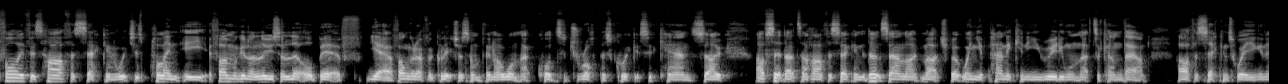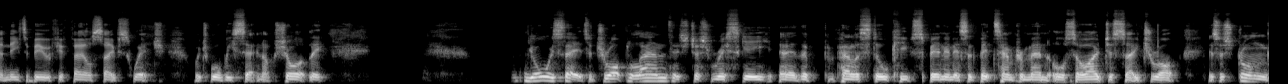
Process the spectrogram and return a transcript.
Five is half a second, which is plenty. If I'm going to lose a little bit of, yeah, if I'm going to have a glitch or something, I want that quad to drop as quick as it can. So I've set that to half a second. It doesn't sound like much, but when you're panicking and you really want that to come down, half a second's where you're going to need to be with your failsafe switch, which we'll be setting up shortly you always say it's a drop land. It's just risky. Uh, the propeller still keeps spinning. It's a bit temperamental, so I'd just say drop. It's a strong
